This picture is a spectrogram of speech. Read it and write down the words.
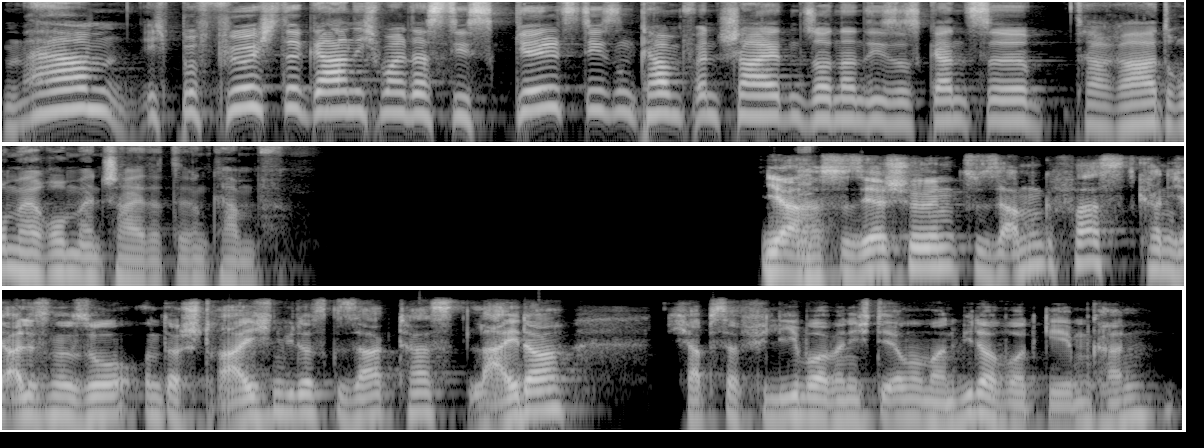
na, ich befürchte gar nicht mal, dass die Skills diesen Kampf entscheiden, sondern dieses ganze Trara drumherum entscheidet den Kampf. Ja, hast du sehr schön zusammengefasst. Kann ich alles nur so unterstreichen, wie du es gesagt hast. Leider, ich habe es ja viel lieber, wenn ich dir immer mal ein Widerwort geben kann,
